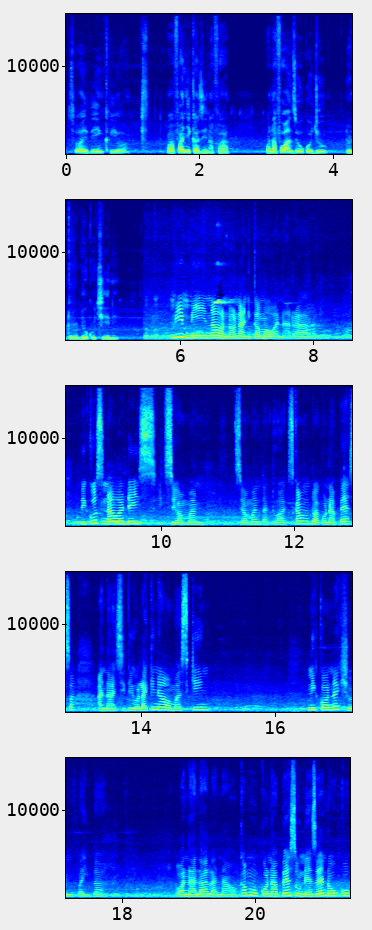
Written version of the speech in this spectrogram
So i think hiyo hawafanyi kazi inafaa wanafaa wanze huko juu ndio turudi huku chini Mimi nao naona ni kama wanarara because nowadays it's your money. It's your money that works. Kama mtu akona pesa anaachiliwa, lakini hao maskini ni connection baidha wanalala nao. Kama uko na pesa unaweza enda huko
